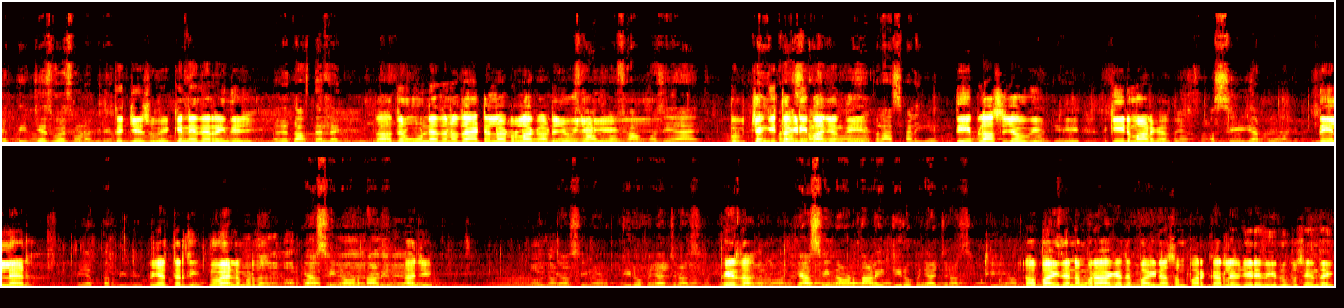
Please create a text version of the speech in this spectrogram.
ਇਹ ਤੀਜੇ ਸੂਏ ਸੋਣਾ ਵੀਰੇ। ਤੀਜੇ ਸੂਏ ਕਿੰਨੇ ਦਿਨ ਰਹਿੰਦੇ ਜੀ? ਅਜੇ 10 ਦਿਨ ਲੈ ਜੀ। 10 ਦਿਨ ਉਹਨੇ ਦਿਨੋਂ ਤਾਂ ਐਂ ਢਿੱਲਾ ਢੁੱਲਾ ਕੱਢ ਜੂਗੀ ਜਿਹੜੀਆਂ। ਸਭ ਕੁਝ ਇਹ। ਚੰਗੀ ਤਗੜੀ ਬਣ ਜਾਂਦੀ ਹੈ। ਪਲੱਸ ਵਾਲੀ ਹੈ 30 ਪਲੱਸ ਜਾਊਗੀ ਠੀਕ ਕੀ ਡਿਮਾਂਡ ਕਰਦੇ ਆ? ਜੀ 80000 ਰੁਪਏ ਮੰਗਦੇ। ਦੇਣ ਲੈਣ? 75 ਦੀ ਦੇ 75 ਦੀ ਮੋਬਾਈਲ ਨੰਬਰ ਦਾ। 8149 ਹਾਂਜੀ। 8149 ਫੇਰ ਦੱਸ ਦਿਓ। 8149 05084 ਠੀਕ ਹੈ। ਲਓ ਬਾਈ ਦਾ ਨੰਬਰ ਆ ਗਿਆ ਤੇ ਬਾਈ ਨਾਲ ਸੰਪਰਕ ਕਰ ਲਿਓ ਜਿਹੜੇ ਵੀਰ ਨੂੰ ਪਸੰਦ ਆਈ।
